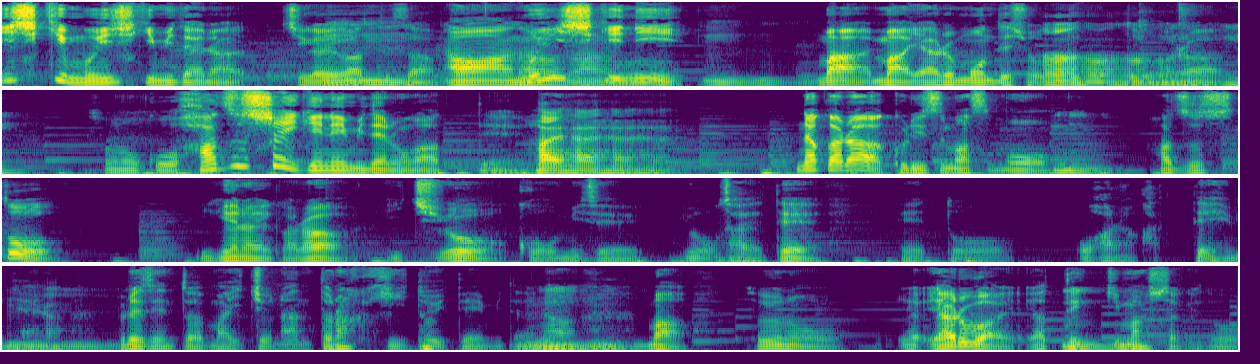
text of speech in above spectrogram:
意識無意識みたいな違いがあってさ、あーなるほど無意識に、うんうんうん。まあまあやるもんでしょって思ってるからう、んそのこう外しちゃいけねえみたいなのがあって、はいはいはいはだからクリスマスもい。うん。外すといけないから、一応こうお店を抑えて、えっ、と、お花買って、みたいな、うんうんプレゼントはまあ一応なんとなく聞いといて、みたいな、うんうんまあそういうのをややるはやってきましたけど、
